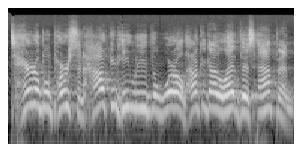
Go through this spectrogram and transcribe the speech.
terrible person. How can he lead the world? How could God let this happen?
